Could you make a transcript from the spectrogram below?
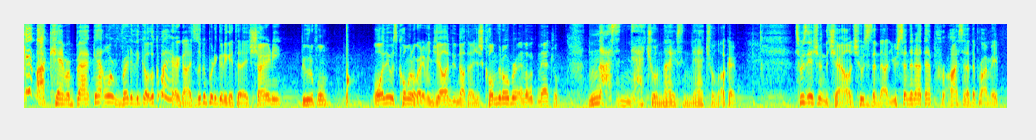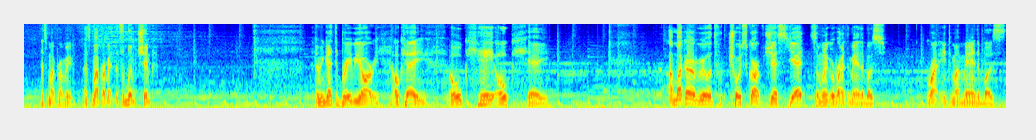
Get my camera back out. We're ready to go. Look at my hair, guys. It's looking pretty good again today. Shiny, beautiful. All I did was comb it over. I didn't even gel. I didn't do nothing. I just combed it over and it looked natural. Nice and natural. Nice and natural. Okay. So who's issuing the challenge? Who's sending out? You sending out that? I sent out the Primeape. That's my Primeape. That's my Primeape. That's a limp chimp. And we got the Braviary. Okay. Okay, okay. I'm not gonna reveal the Choice Scarf just yet, so I'm gonna go right into Mandibuzz. Right into my Mandibuzz.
